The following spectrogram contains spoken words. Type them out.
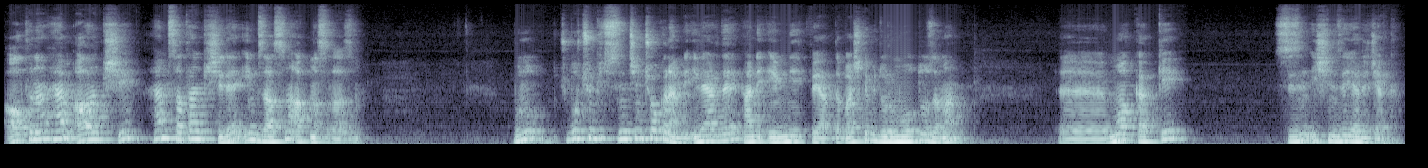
Altına hem alan kişi hem satan kişi de imzasını atması lazım. Bunu bu çünkü sizin için çok önemli. İleride hani emniyet veyahut da başka bir durum olduğu zaman e, muhakkak ki sizin işinize yarayacak.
